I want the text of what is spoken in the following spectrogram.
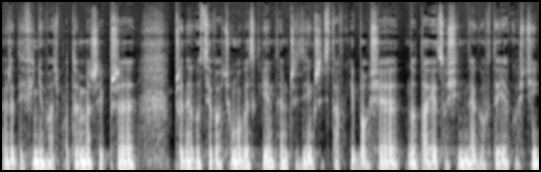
redefiniować potem, raczej prze, przenegocjować umowę z klientem, czy zwiększyć stawki, bo się dodaje coś innego w tej jakości,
